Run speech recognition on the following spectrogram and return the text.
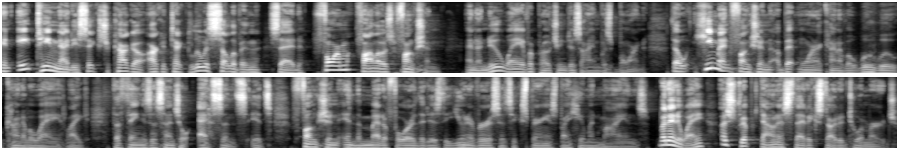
In 1896, Chicago architect Louis Sullivan said, Form follows function and a new way of approaching design was born. Though he meant function a bit more in a kind of a woo woo kind of a way, like the thing's essential essence, its function in the metaphor that is the universe as experienced by human minds. But anyway, a stripped down aesthetic started to emerge.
